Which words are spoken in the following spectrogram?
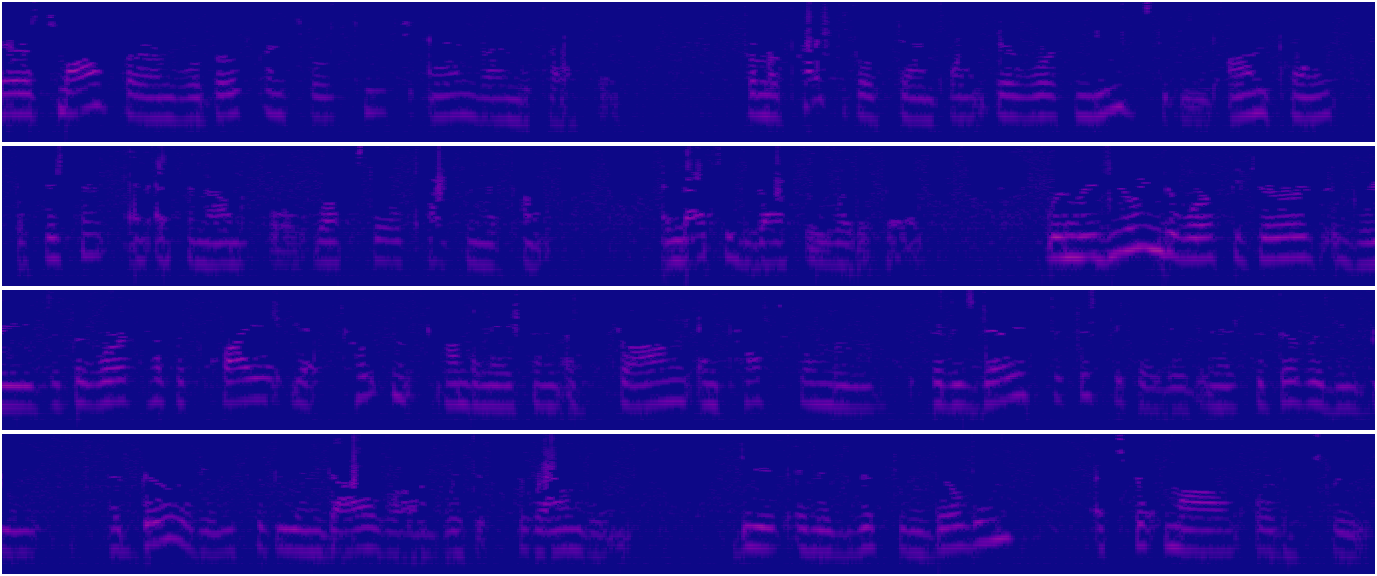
They're a small firm where both principals teach and run the practice. From a practical standpoint, their work needs to be on point, efficient, and economical while still packing a punch. And that's exactly what it does. When reviewing the work, the jurors agreed that the work has a quiet yet potent combination of strong and tactful moves that is very sophisticated in its ability be, ability to be in dialogue with its surroundings, be it an existing building, a strip mall, or the street.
